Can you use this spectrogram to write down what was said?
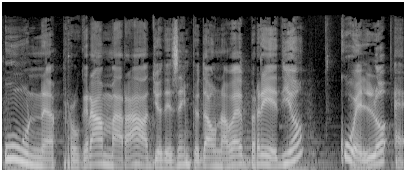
un programma radio, ad esempio da una web radio, quello è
